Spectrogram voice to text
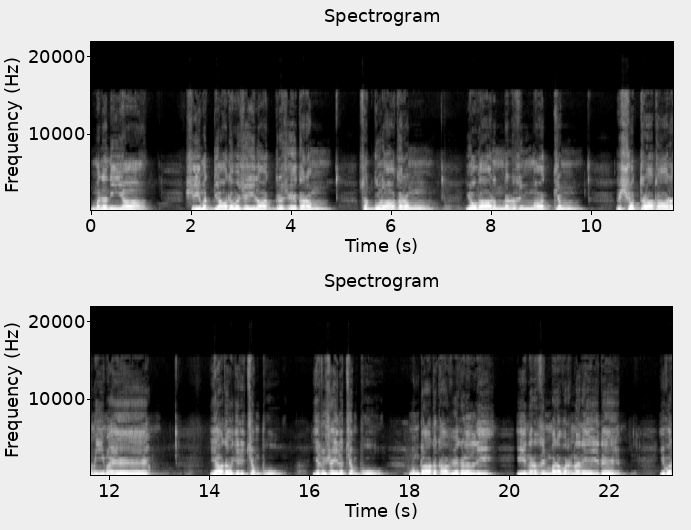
ಮನನೀಯ. ಶ್ರೀಮದ್ಯಾದವಶೈಲಾಗ್ರಶೇಖರಂ ಸದ್ಗುಣಾಕರಂ ಯೋಗಾನಂದ ನರಸಿಂಹಾಖ್ಯಂ ವಿಶ್ವತ್ರಾತಾರಮೀಮಹೇ ಯಾದವಗಿರಿ ಚಂಪು, ಯದುಶೈಲ ಚಂಪು ಮುಂತಾದ ಕಾವ್ಯಗಳಲ್ಲಿ ಈ ನರಸಿಂಹರ ವರ್ಣನೆ ಇದೆ. ಇವರ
